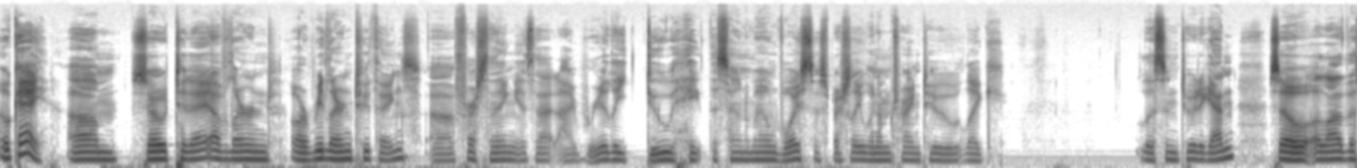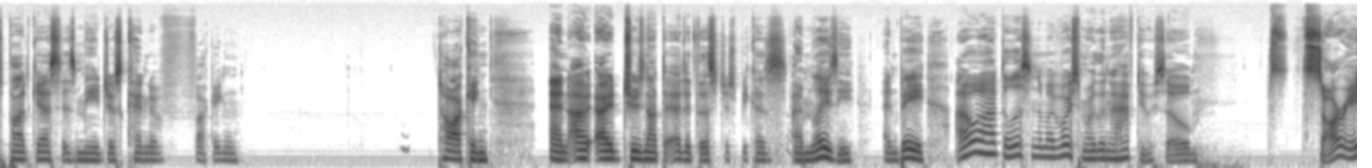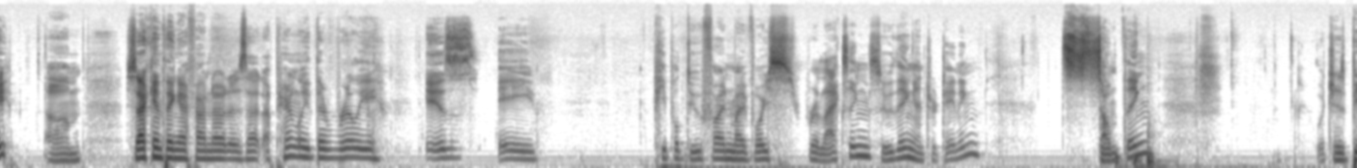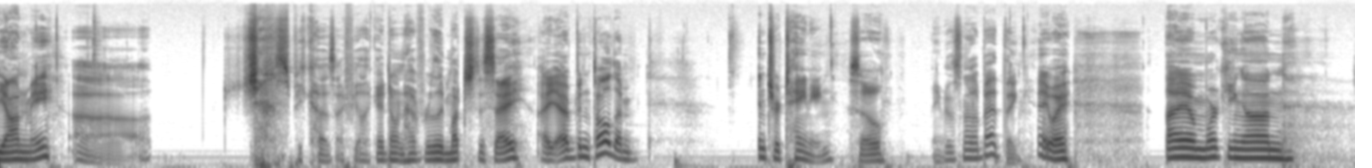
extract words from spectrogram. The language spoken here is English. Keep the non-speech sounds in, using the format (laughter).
Okay. Um, so today I've learned or relearned two things. Uh, first thing is that I really do hate the sound of my own voice, especially when I'm trying to like listen to it again. So a lot of this podcast is me just kind of fucking talking, and I I choose not to edit this just because I'm lazy, and B I don't want to have to listen to my voice more than I have to. So s- sorry. Um. Second thing I found out is that apparently there really is a people do find my voice relaxing, soothing, entertaining, something, which is beyond me. Uh, just because I feel like I don't have really much to say. I I've been told I'm entertaining, so maybe that's not a bad thing. Anyway, I am working on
